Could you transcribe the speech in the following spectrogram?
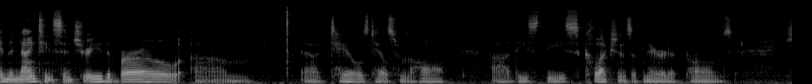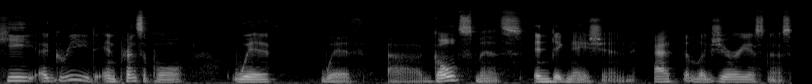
in the 19th century, The Borough, um, uh, Tales, Tales from the Hall, uh, these these collections of narrative poems. He agreed in principle with with uh, Goldsmith's indignation at the luxuriousness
